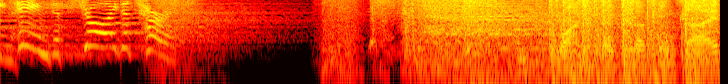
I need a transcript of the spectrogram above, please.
Your team destroyed a turret! Take a inside?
